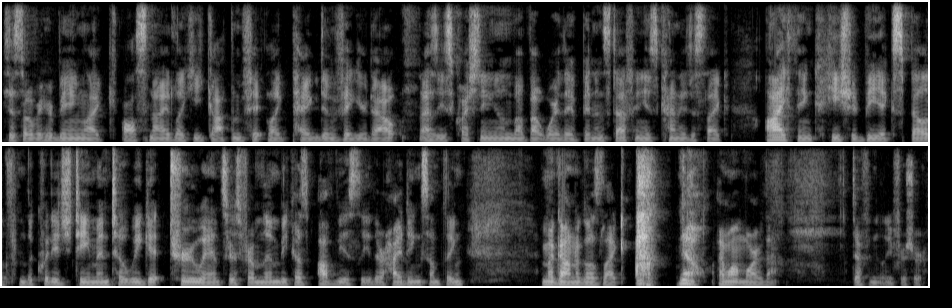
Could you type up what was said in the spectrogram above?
He's just over here being like all snide, like he got them fit, like pegged and figured out as he's questioning them about where they've been and stuff. And he's kind of just like, I think he should be expelled from the Quidditch team until we get true answers from them because obviously they're hiding something. And McGonagall's like, ah, no, I want more of that. Definitely for sure.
